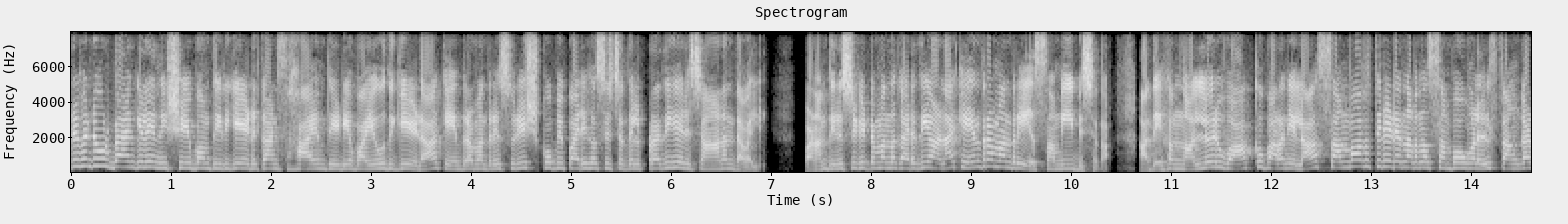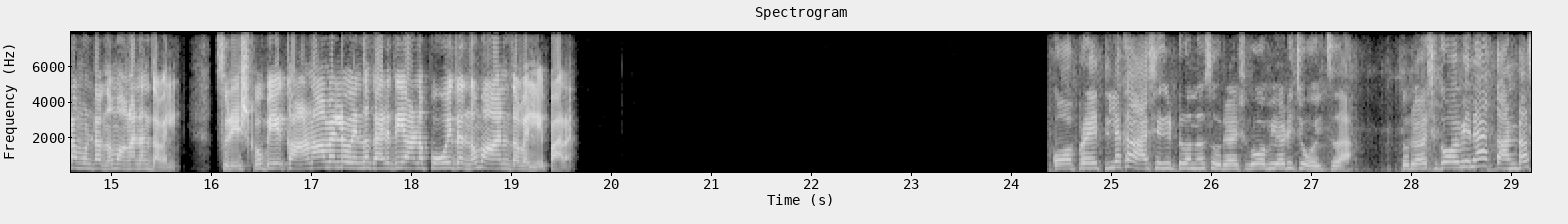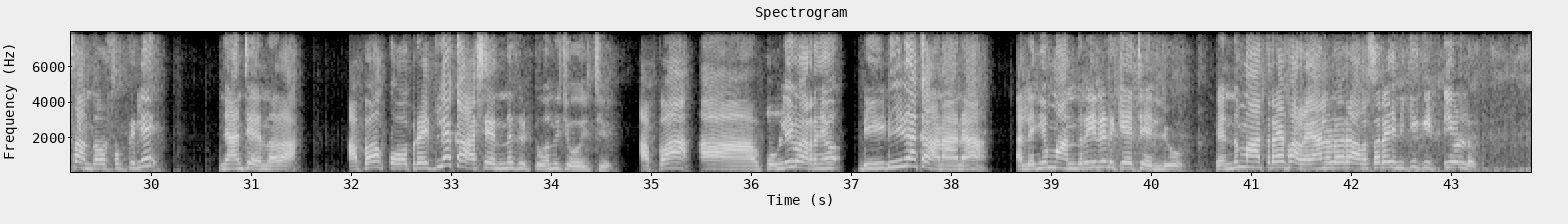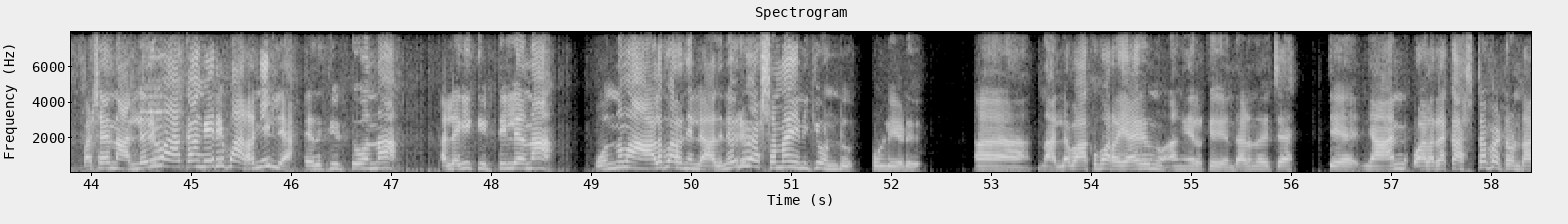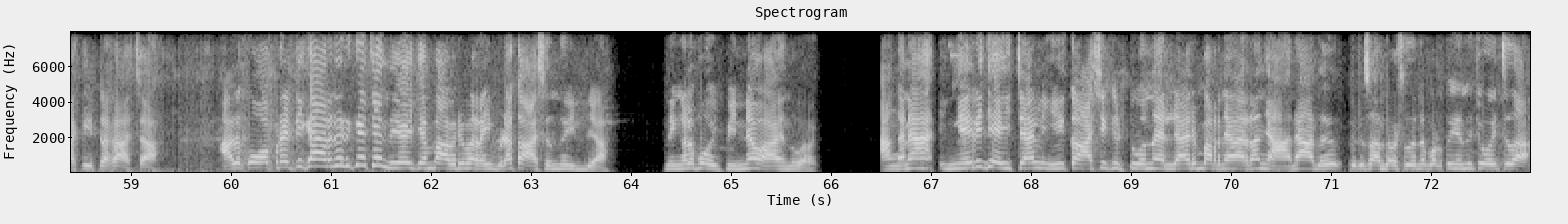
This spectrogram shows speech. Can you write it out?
കരുവന്നൂർ ബാങ്കിലെ നിക്ഷേപം തിരികെ എടുക്കാൻ സഹായം തേടിയ വയോധികയുടെ കേന്ദ്രമന്ത്രി സുരേഷ് ഗോപി പരിഹസിച്ചതിൽ പ്രതികരിച്ച ആനന്ദവല്ലി. പണം തിരിച്ചു കിട്ടുമെന്ന് കരുതിയാണ് കേന്ദ്രമന്ത്രിയെ സമീപിച്ചത്. അദ്ദേഹം നല്ലൊരു വാക്ക് പറഞ്ഞില്ല സംവാദത്തിനിടെ നടന്ന സംഭവങ്ങളിൽ സങ്കടമുണ്ടെന്നും ആനന്ദവല്ലി. സുരേഷ് ഗോപിയെ കാണാമല്ലോ എന്ന് കരുതിയാണ് പോയതെന്നും ആനന്ദവല്ലി പറഞ്ഞു. കോപ്പറേറ്റിലെ കാശ് കിട്ടുമെന്ന് സുരേഷ് ഗോപിയോട് ചോദിച്ചതാ. സുരേഷ് ഗോപിനെ കണ്ട സന്തോഷത്തിൽ ഞാൻ ചെന്നതാ. അപ്പോൾ കോപ്പറേറ്റിലെ കാശ് എന്ന് കിട്ടുമെന്ന് ചോദിച്ചു. അപ്പം പുള്ളി പറഞ്ഞു ഡി ഡിനെ കാണാനാ. അല്ലെങ്കിൽ മന്ത്രിയുടെ അടുക്കേ ചെല്ലൂ. എന്ന് മാത്രമേ പറയാനുള്ള ഒരു അവസരം എനിക്ക് കിട്ടിയുള്ളൂ. പക്ഷേ നല്ലൊരു വാക്കാങ്കേരി പറഞ്ഞില്ല. ഇത് കിട്ടുമെന്നാ അല്ലെങ്കിൽ കിട്ടില്ലെന്നാ. ഒന്നും ആൾ പറഞ്ഞില്ല. അതിനൊരു വിഷമം എനിക്കുണ്ട് പുള്ളിയോട്. നല്ല വാക്ക് പറയായിരുന്നു അങ്ങേർക്ക്. എന്താണെന്ന് വെച്ചാൽ ഞാൻ വളരെ കഷ്ടപ്പെട്ടുണ്ടാക്കിയിട്ട കാശാ. അത് കോപ്പറേറ്റീവുകാരുടെ അടുക്കെ ചെന്ന് ചോദിക്കുമ്പോൾ അവർ പറയും ഇവിടെ കാശൊന്നും ഇല്ല. നിങ്ങൾ പോയി പിന്നെ വാ എന്ന് പറയും. അങ്ങനെ ഇങ്ങേരി ജയിച്ചാൽ ഈ കാശ് കിട്ടുമെന്ന് എല്ലാവരും പറഞ്ഞ കാരണം ഞാൻ അത് ഒരു സന്തോഷത്തിന്റെ പുറത്ത് നിന്ന് ചോദിച്ചതാ.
